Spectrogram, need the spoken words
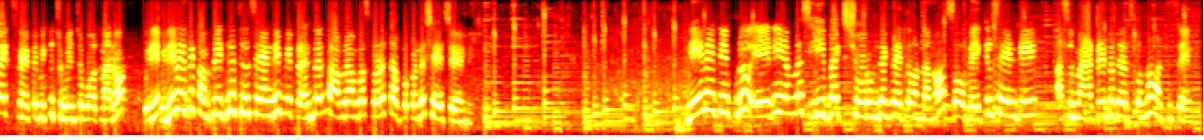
బైక్స్ అయితే మీకు చూపించబోతున్నాను. వీడియో వీడియోని అయితే కంప్లీట్గా చూసేయండి. మీ ఫ్రెండ్స్ అండ్ ఫ్యామిలీ మెంబర్స్ కూడా తప్పకుండా షేర్ చేయండి. నేనైతే ఇప్పుడు ఏడిఎంఎస్ ఈ బైక్స్ షోరూమ్ దగ్గర అయితే ఉన్నాను. సో వెహికల్స్ ఏంటి? అసలు మ్యాటర్ ఏంటో తెలుసుకుందాం. వచ్చేసేయండి.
